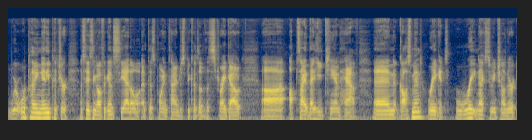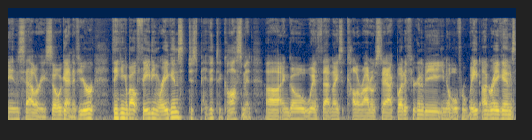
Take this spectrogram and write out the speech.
We're, we're playing any pitcher that's facing off against Seattle at this point in time just because of the strikeout uh, upside that he can have. And Gausman, Ragans, right next to each other in salary. So again, if you're thinking about fading Ragans, just pivot to Gausman uh, and go with that nice Colorado stack. But if you're going to be, you know, overweight on Ragans,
